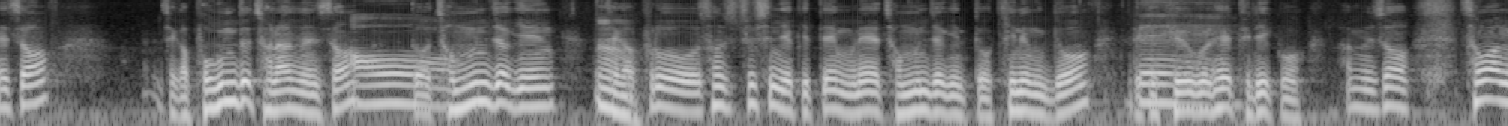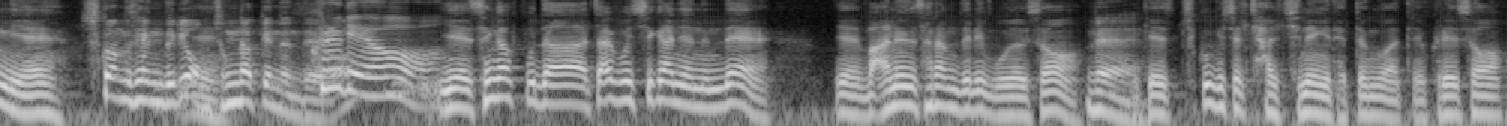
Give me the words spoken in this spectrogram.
해서 제가 복음도 전하면서 오. 또 전문적인 제가 응. 프로 선수 출신이었기 때문에 전문적인 또 기능도 이렇게 네. 교육을 해드리고 하면서 성황리에 수강생들이 엄청났겠는데요. 그러게요. 예 생각보다 짧은 시간이었는데 예 많은 사람들이 모여서 네. 이렇게 축구 교실 잘 진행이 됐던 것 같아요. 그래서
